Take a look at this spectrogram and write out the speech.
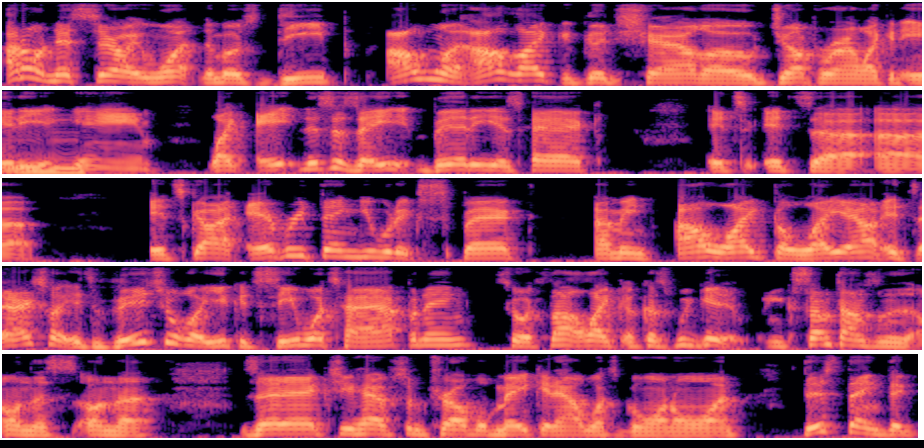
I don't necessarily want the most deep. I want I like a good shallow jump around like an idiot Mhm. game. Like eight. This is eight bitty as heck. It's it's uh uh, it's got everything you would expect. I mean, I like the layout. It's actually it's visually you can see what's happening, so it's not like because we get sometimes on the on this on the ZX you have some trouble making out what's going on. This thing the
